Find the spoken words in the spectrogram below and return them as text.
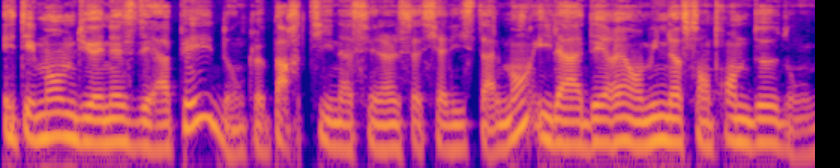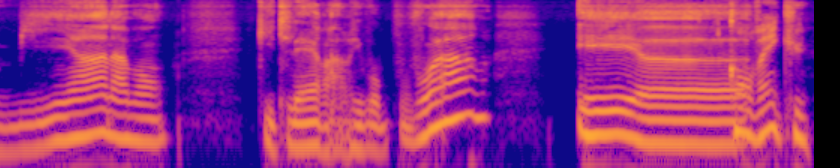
était membre du NSDAP, donc le Parti national socialiste allemand. Il a adhéré en 1932, donc bien avant qu'Hitler arrive au pouvoir. Et euh, convaincu.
